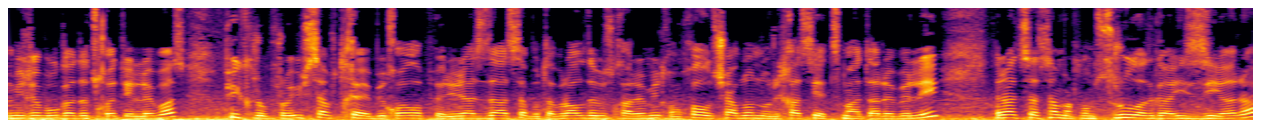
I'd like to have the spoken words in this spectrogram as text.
მიღებულ გადაწყვეტილებას. ფიქრობ, რომ ის საფრთხეები ყველაფერი, რაც დაასაბუთა ბრალდების ხარ ემიყო, ხოლმე შაბლონური ხასიათის მატარებელი, რაც სასამართლომ სრულად გაიზიარა,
